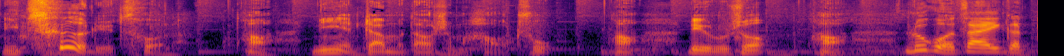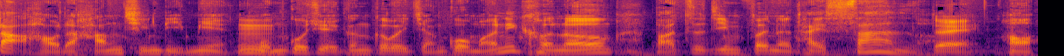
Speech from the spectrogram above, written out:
你策略错了。好，你也占不到什么好处。好，例如说，好，如果在一个大好的行情里面，嗯、我们过去也跟各位讲过嘛，你可能把资金分得太散了。对，好，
